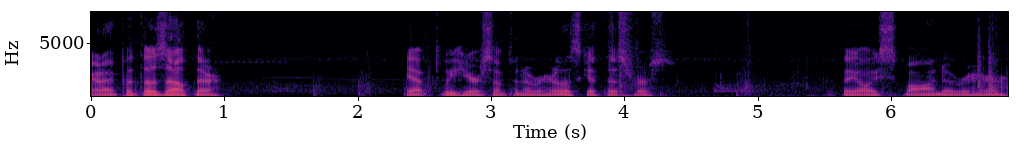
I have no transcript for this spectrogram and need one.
Got I put those out there? Yep, we hear something over here. Let's get this first. They always spawned over here.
